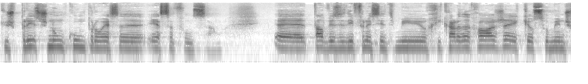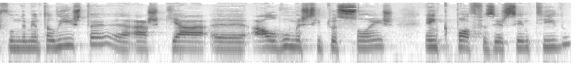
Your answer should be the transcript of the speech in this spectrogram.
que os preços não cumpram essa, essa função. Uh, talvez a diferença entre mim e o Ricardo Roja é que eu sou menos fundamentalista. Uh, acho que há uh, algumas situações em que pode fazer sentido.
